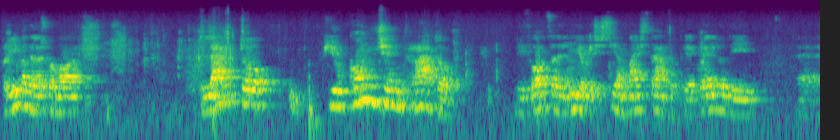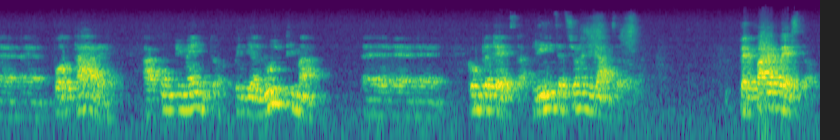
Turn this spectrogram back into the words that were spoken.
prima della sua morte l'atto più concentrato di forza dell'io che ci sia mai stato, che è quello di eh, portare a compimento, quindi all'ultima eh, completezza, l'iniziazione di Lazaro. Per fare questo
